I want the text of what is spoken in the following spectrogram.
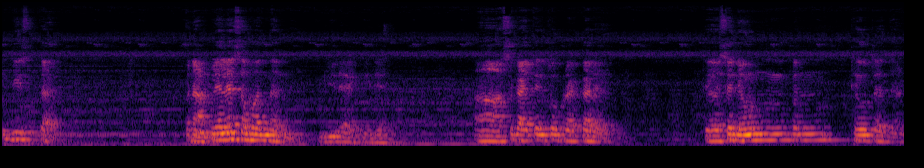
दिसतात. पण आपल्याला समजणार नाही. हा असं काहीतरी तो प्रकार आहे. ते असं नेऊन पण ठेवतात झाडं.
